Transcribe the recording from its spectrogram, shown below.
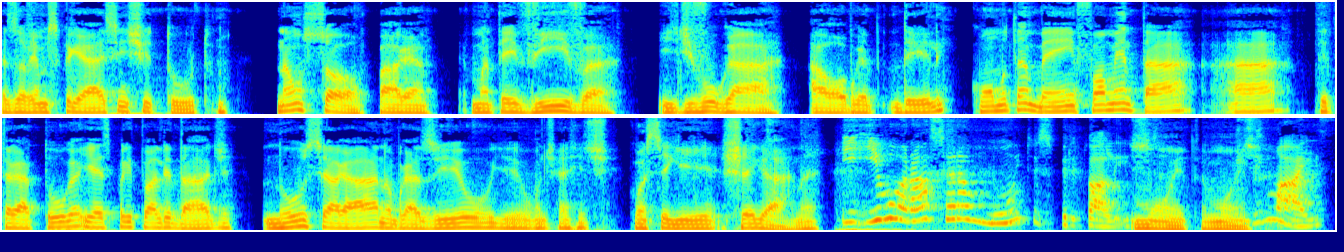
resolvemos criar esse instituto, não só para manter viva e divulgar a obra dele, como também fomentar a literatura e a espiritualidade no Ceará, no Brasil e onde a gente conseguir chegar, né? E, e o Horácio era muito espiritualista. Muito, muito. Demais.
